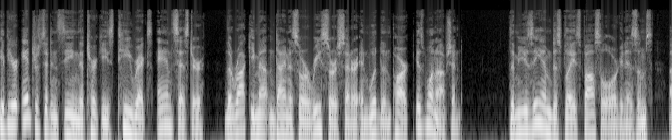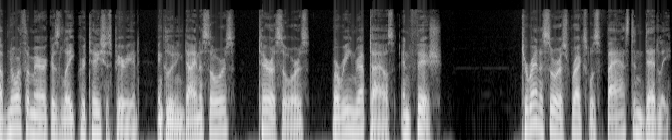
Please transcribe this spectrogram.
If you're interested in seeing the turkey's T Rex ancestor, the Rocky Mountain Dinosaur Resource Center in Woodland Park is one option. The museum displays fossil organisms of North America's late Cretaceous period, including dinosaurs, pterosaurs, marine reptiles, and fish. Tyrannosaurus rex was fast and deadly,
